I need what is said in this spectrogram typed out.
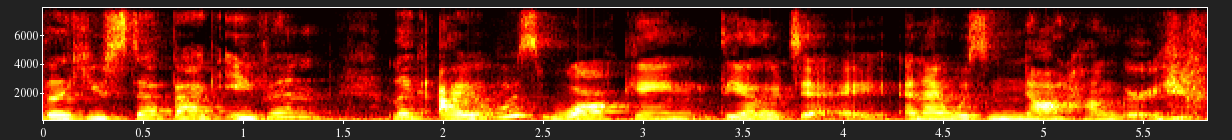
like you step back, even like I was walking the other day and I was not hungry.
